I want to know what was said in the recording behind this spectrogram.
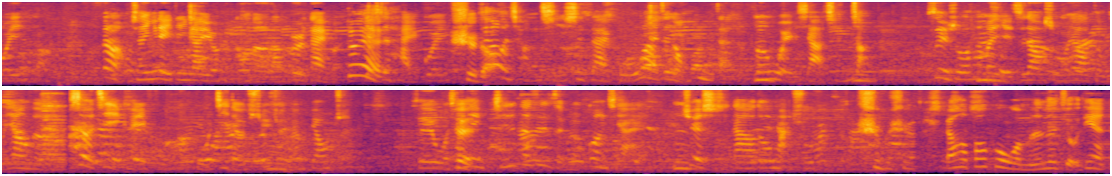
归。那我相信内地应该也有很多的狼二代们，对，是海归，是的，他们长期是在国外这种布展的氛围下成长的，嗯、所以说他们也知道说要怎么样的设计可以符合国际的水准跟标准。所以我相信，其实这次整个逛起来，确实大家都蛮舒服的，是不是？然后包括我们的酒店，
